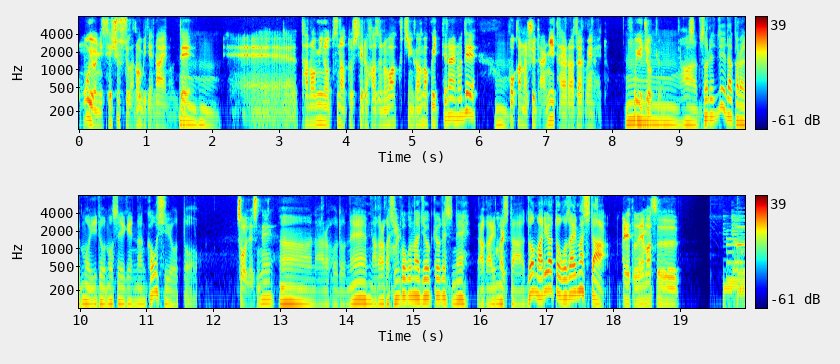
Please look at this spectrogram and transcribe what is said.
思うように接種数が伸びてないので、うんうんえー頼みの綱としているはずのワクチンがうまくいってないので、うん他の手段に頼らざるを得ないと。そういう状況になそれで、だからもう移動の制限なんかをしようと。そうですね。うん、なるほどね。なかなか深刻な状況ですね。わかりました。どうもありがとうございました。ありがとうございます。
